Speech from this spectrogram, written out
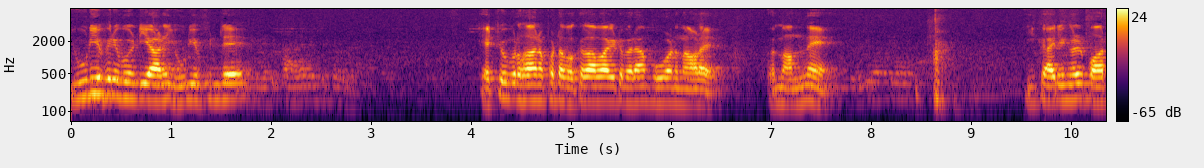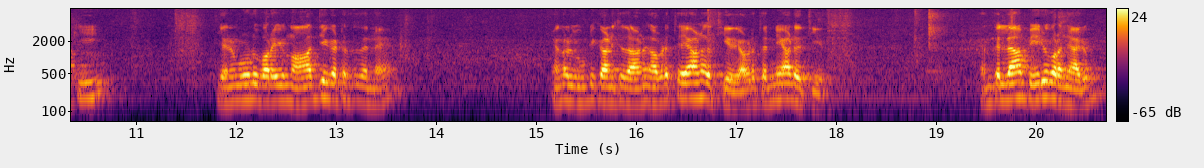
യു ഡി എഫിന് വേണ്ടിയാണ് യു ഡി എഫിന്റെ ഏറ്റവും പ്രധാനപ്പെട്ട വക്താവായിട്ട് വരാൻ പോവാണ് നാളെ. എന്ന് അന്നേ ഈ കാര്യങ്ങൾ പാർട്ടി ജനങ്ങളോട് പറയുന്ന ആദ്യഘട്ടത്തിൽ തന്നെ ഞങ്ങൾ ചൂണ്ടിക്കാണിച്ചതാണ്. അവിടത്തെയാണ് എത്തിയത്. അവിടെ തന്നെയാണ് എത്തിയത്. എന്തെല്ലാം പേര് പറഞ്ഞാലും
